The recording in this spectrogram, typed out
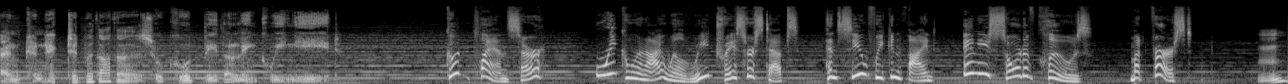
and connected with others who could be the link we need. Good plan, sir. Riku and I will retrace her steps and see if we can find any sort of clues. But first, Hmm?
